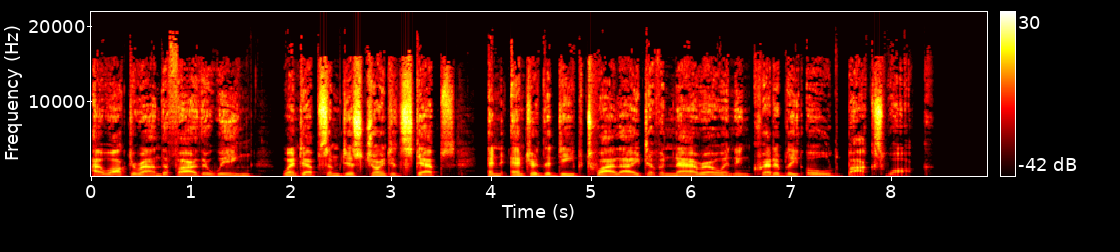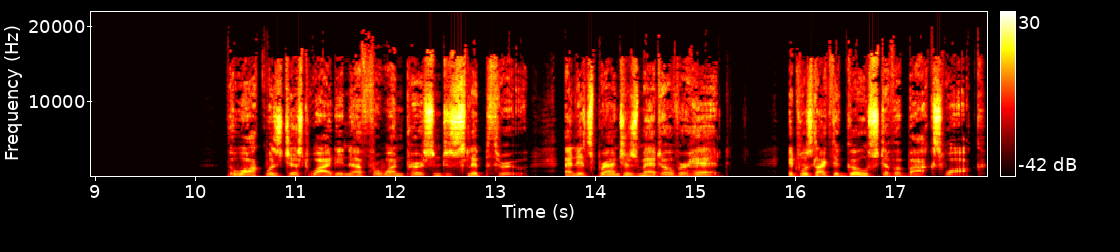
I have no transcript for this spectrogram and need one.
I walked around the farther wing, went up some disjointed steps, and entered the deep twilight of a narrow and incredibly old box walk. The walk was just wide enough for one person to slip through, and its branches met overhead. It was like the ghost of a box walk,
